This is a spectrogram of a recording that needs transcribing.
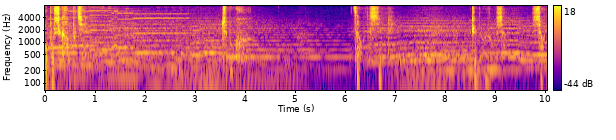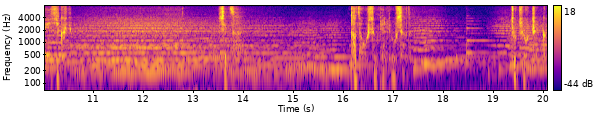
我不是看不见，只不过在我的心里，只能容下小莲一个人。现在，她在我身边留下的，就只有这个。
